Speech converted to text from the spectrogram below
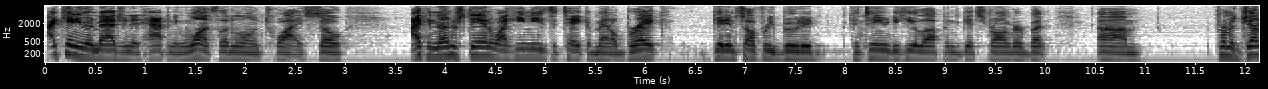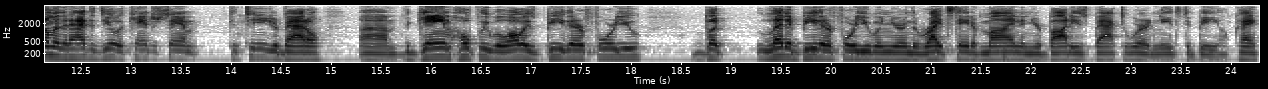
I can't even imagine it happening once, let alone twice. So I can understand why he needs to take a mental break, get himself rebooted, continue to heal up and to get stronger. But um, from a gentleman that had to deal with cancer, Sam, continue your battle. Um, the game hopefully will always be there for you, but let it be there for you when you're in the right state of mind and your body's back to where it needs to be. Okay,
